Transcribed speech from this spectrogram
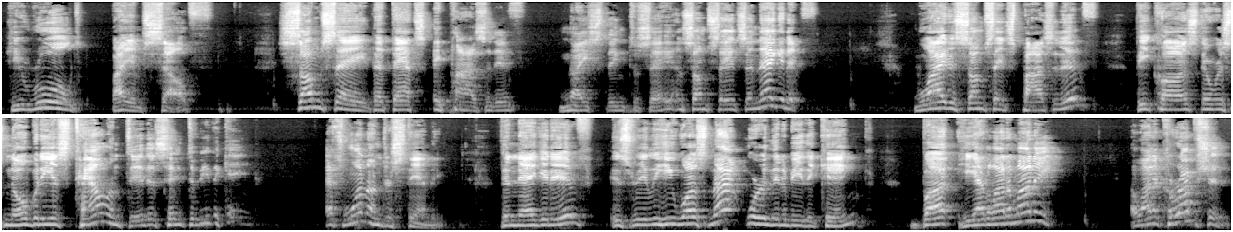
he ruled by himself. Some say that that's a positive, nice thing to say, and some say it's a negative. Why do some say it's positive? Because there was nobody as talented as him to be the king. That's one understanding. The negative is really he was not worthy to be the king, but he had a lot of money, a lot of corruption,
